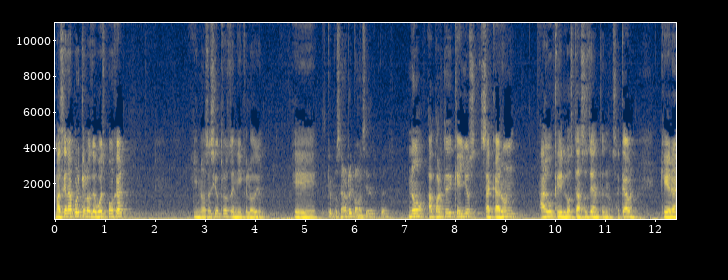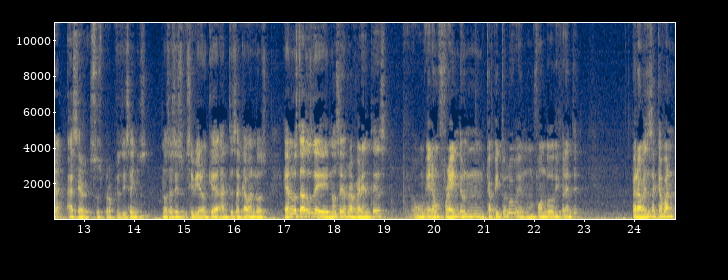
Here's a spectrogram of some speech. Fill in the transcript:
Más que nada porque los de Bob Esponja, y no sé si otros de Nickelodeon, eh, Es que pues eran reconocidos, pues. No, aparte de que ellos sacaron algo que los tazos de antes no sacaban, que era hacer sus propios diseños. No sé si, si vieron que antes sacaban los... Eran los tazos de, no sé, referentes. Era un frame de un capítulo en un fondo diferente. Pero a veces sacaban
